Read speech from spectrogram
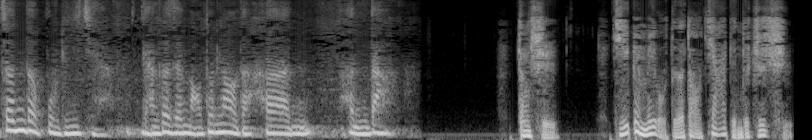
真的不理解，两个人矛盾闹得很很大。当时，即便没有得到家人的支持，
